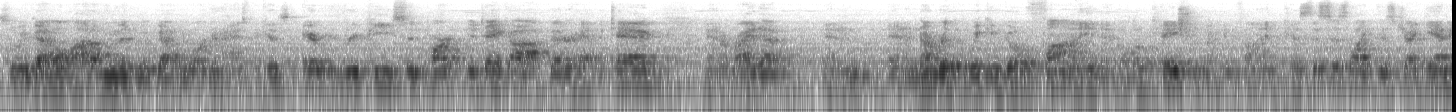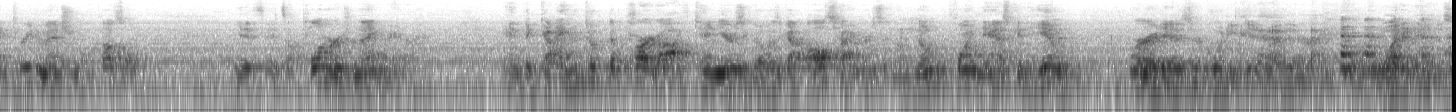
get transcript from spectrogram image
So we've got a lot of them and we've got them organized because every piece and part you take off better have a tag and a write-up and, and a number that we can go find and a location we can find because this is like this gigantic three-dimensional puzzle. It's, it's a plumber's nightmare. And the guy who took the part off 10 years ago has got Alzheimer's and no point in asking him where it is or what he did with it or what it is.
